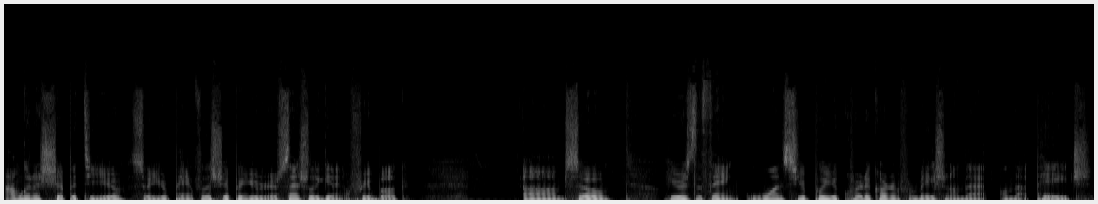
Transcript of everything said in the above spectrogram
I'm gonna ship it to you, so you're paying for the shipping. You're essentially getting a free book. Um, so here's the thing: once you put your credit card information on that on that page,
